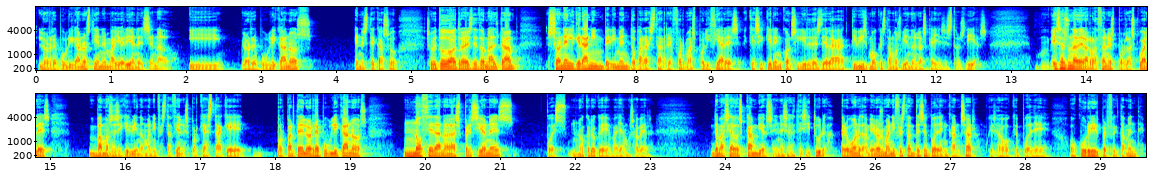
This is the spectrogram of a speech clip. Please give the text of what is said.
los republicanos tienen mayoría en el Senado y los republicanos, en este caso, sobre todo a través de Donald Trump, son el gran impedimento para estas reformas policiales que se quieren conseguir desde el activismo que estamos viendo en las calles estos días. Esa es una de las razones por las cuales vamos a seguir viendo manifestaciones, porque hasta que por parte de los republicanos no cedan a las presiones, pues no creo que vayamos a ver demasiados cambios en esa tesitura. Pero bueno, también los manifestantes se pueden cansar, que es algo que puede ocurrir perfectamente.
